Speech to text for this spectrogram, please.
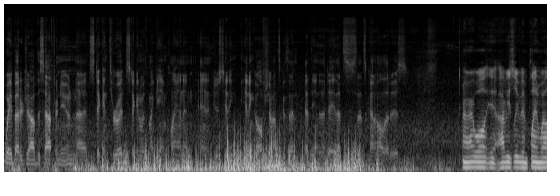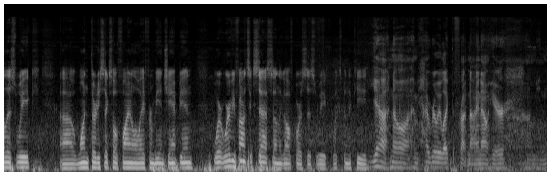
way better job this afternoon, uh, sticking through it, sticking with my game plan, and, and just hitting hitting golf shots. Because at the end of the day, that's that's kind of all that is. All right. Well, yeah, obviously you've been playing well this week. Uh, one 36 hole final away from being champion. Where, where have you found success on the golf course this week? What's been the key? Yeah, no, I mean, I really like the front nine out here. I mean,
